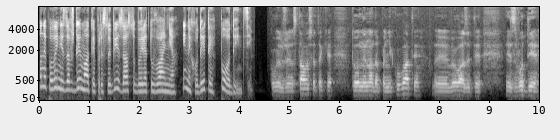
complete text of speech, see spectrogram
Вони повинні завжди мати при собі засоби рятування і не ходити поодинці. Коли вже сталося таке, то не треба панікувати, е, вилазити з води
